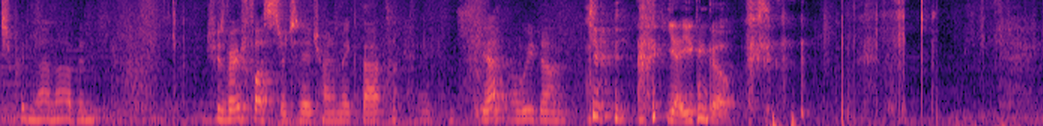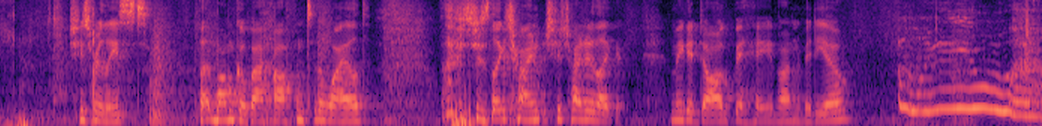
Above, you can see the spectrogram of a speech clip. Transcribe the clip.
She put that in the oven. She was very flustered today trying to make that. Okay. Yeah, are we done? yeah, you can go. she's released. Let mom go back off into the wild. she's like trying. She's trying to like make a dog behave on video. Oh, you.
